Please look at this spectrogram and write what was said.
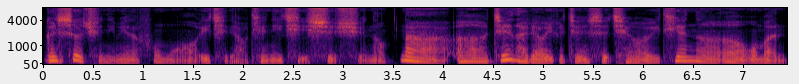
跟社群里面的父母一起聊天，一起视讯哦。那呃，今天来聊一个件事。前有一天呢，呃，我们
